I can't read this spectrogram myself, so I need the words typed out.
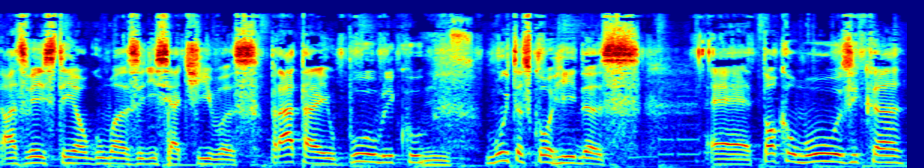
Às vezes tem algumas iniciativas para atrair o público. Muitas corridas é, tocam música,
